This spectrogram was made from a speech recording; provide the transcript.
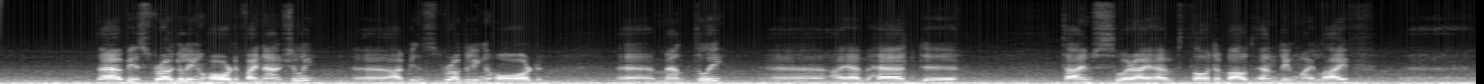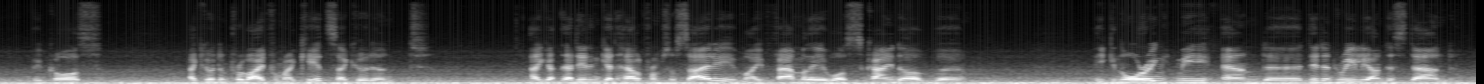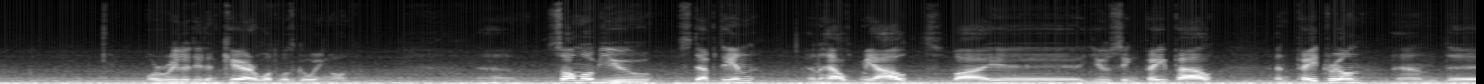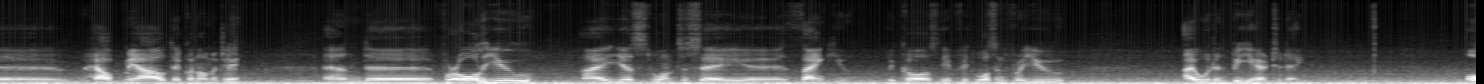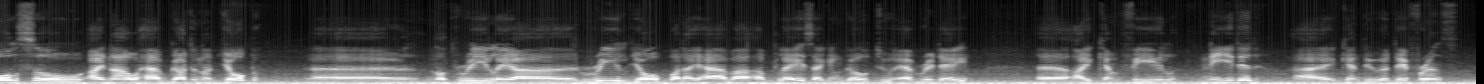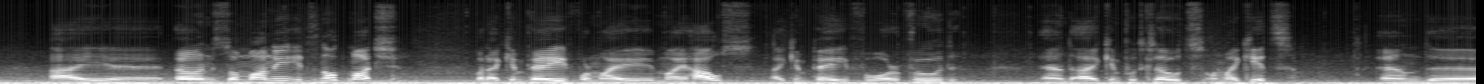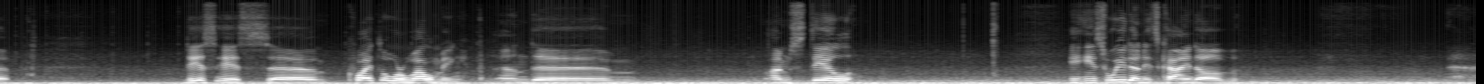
I have been struggling hard financially. Uh, I've been struggling hard uh, mentally. I have had times where I have thought about ending my life because I couldn't provide for my kids. I couldn't I, got, I didn't get help from society. My family was kind of uh, ignoring me and uh, didn't really understand or really didn't care what was going on. Um, some of you stepped in and helped me out by uh, using PayPal and Patreon and uh, helped me out economically. And uh, for all you I just want to say uh, thank you because if it wasn't for you, I wouldn't be here today. Also, I now have gotten a job. Uh, not really a real job, but I have a, a place I can go to every day. Uh, I can feel needed. I can do a difference. I uh, earn some money. It's not much, but I can pay for my my house, I can pay for food, and I can put clothes on my kids. And uh, this is uh, quite overwhelming, and uh, I'm still in, in Sweden. It's kind of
